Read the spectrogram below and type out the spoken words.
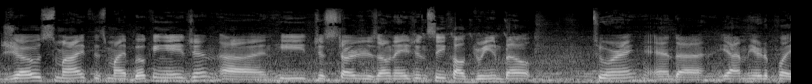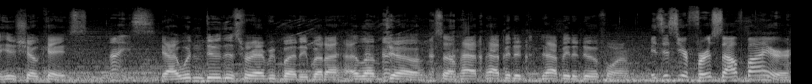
Joe Smythe is my booking agent, uh, and he just started his own agency called Greenbelt Touring. And uh, yeah, I'm here to play his showcase. Nice. Yeah, I wouldn't do this for everybody, but I, I love Joe, so I'm hap- happy to happy to do it for him. Is this your first South by or?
